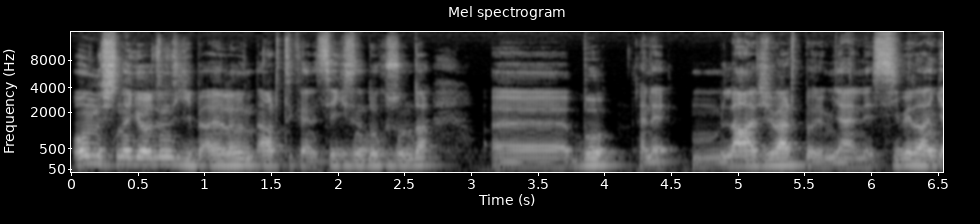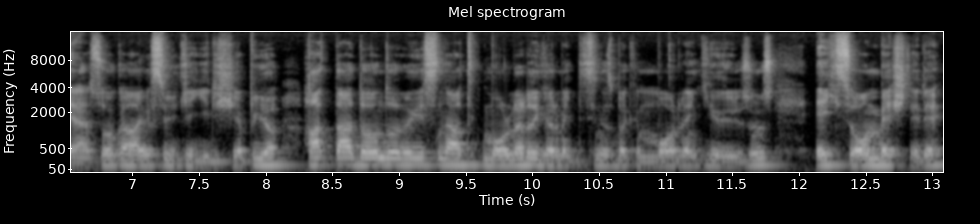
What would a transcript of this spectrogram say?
Onun dışında gördüğünüz gibi aralığın artık hani 8'inde 9'unda eee, bu hani lacivert bölüm yani Sibirya'dan gelen soğuk algısı ülkeye giriş yapıyor. Hatta Doğu Anadolu bölgesinde artık morları da görmektesiniz. Bakın mor rengi görüyorsunuz. Eksi 15'leri,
